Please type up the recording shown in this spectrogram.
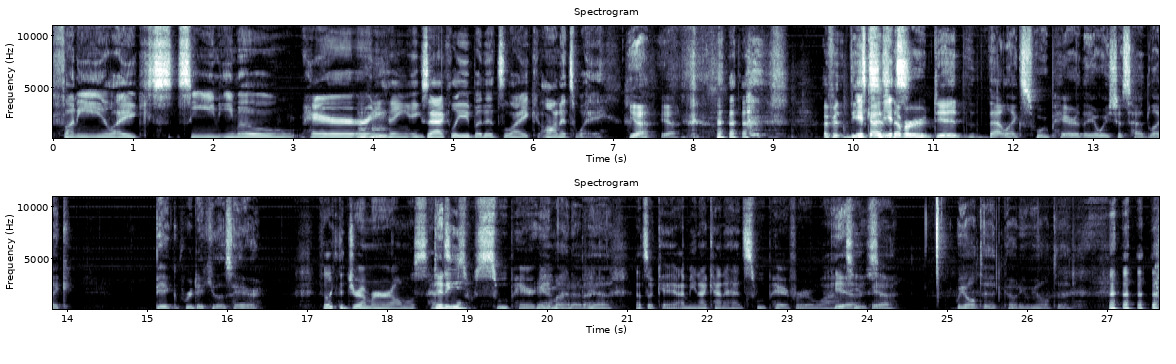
funny like scene emo hair or Mm-hmm. anything exactly, but it's like on its way. Yeah, yeah. I feel, these It's- guys it's- never did that like swoop hair. They always just had like big ridiculous hair. I feel like the drummer almost had Did he? swoop hair. He might have, but yeah. That's okay. I mean, I kind of had swoop hair for a while Yeah, too. So. yeah. We all did, Cody. We all did.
